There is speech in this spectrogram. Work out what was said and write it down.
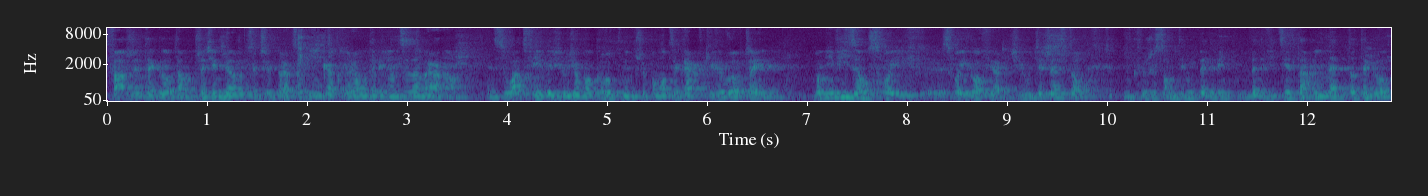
twarzy tego tam przedsiębiorcy czy pracownika, któremu te pieniądze zabrano. Więc łatwiej być ludziom okrutnym przy pomocy kartki wyborczej, bo nie widzą swoich, swoich ofiar. Ci ludzie często, którzy są tymi beneficjentami netto tego,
